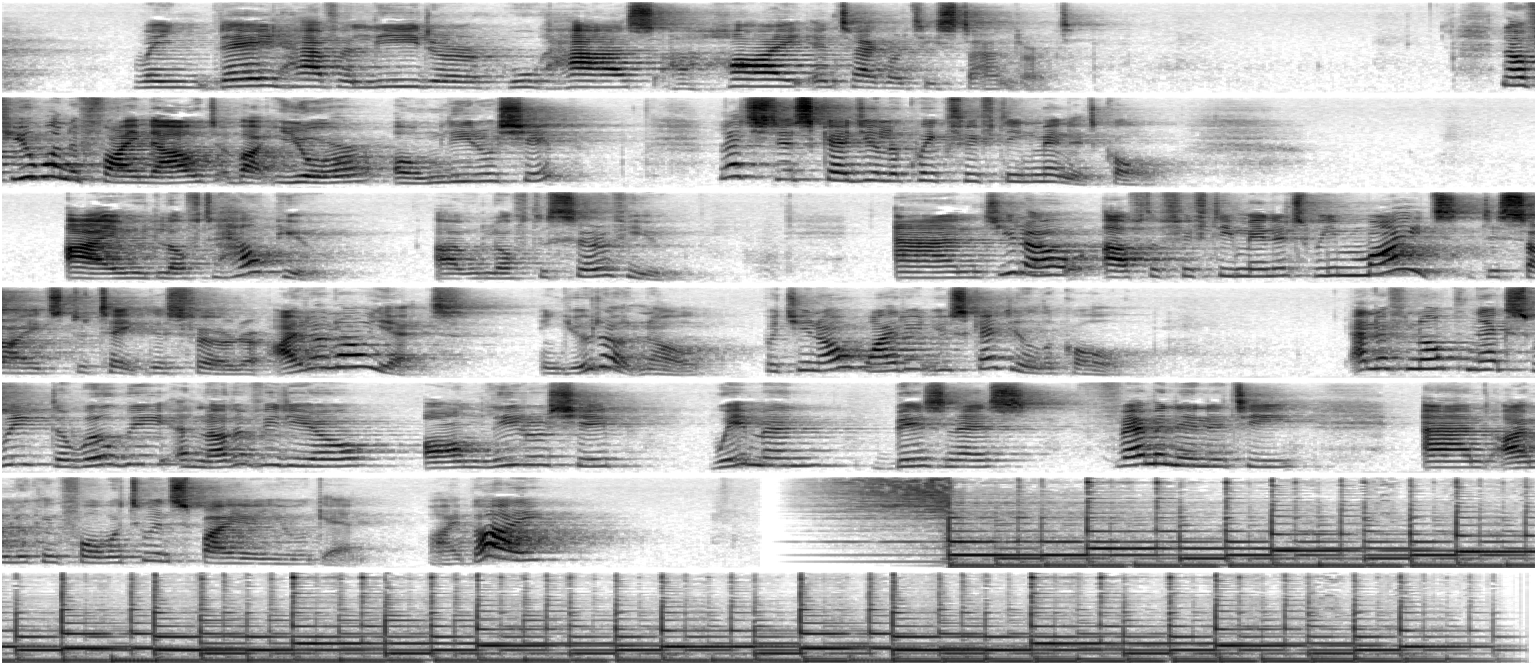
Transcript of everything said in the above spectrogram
when they have a leader who has a high integrity standard. Now, if you want to find out about your own leadership, let's just schedule a quick 15 minute call. I would love to help you. I would love to serve you. And, you know, after 15 minutes, we might decide to take this further. I don't know yet. And you don't know. But, you know, why don't you schedule the call? And if not, next week there will be another video on leadership, women, business, femininity. And I'm looking forward to inspire you again. Bye bye.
